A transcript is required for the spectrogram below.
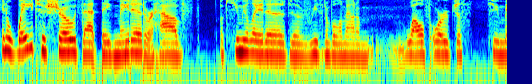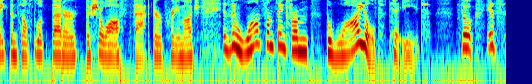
in a way to show that they've made it or have accumulated a reasonable amount of wealth or just to make themselves look better, the show off factor pretty much, is they want something from the wild to eat. So it's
